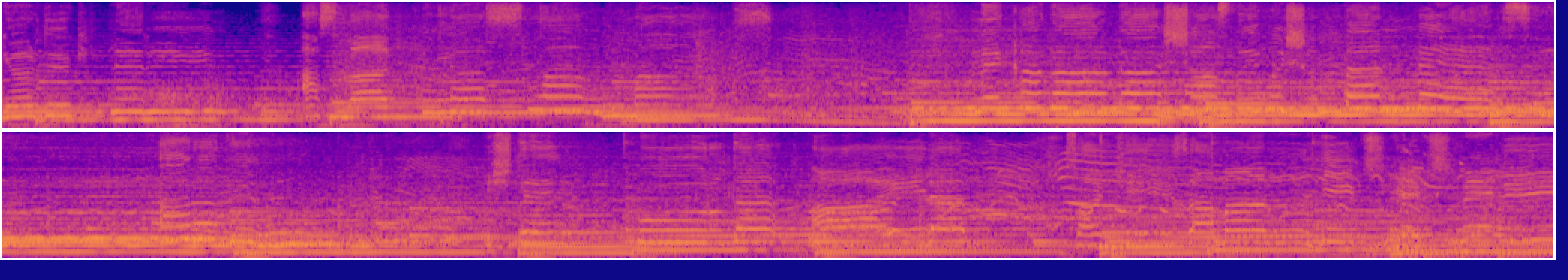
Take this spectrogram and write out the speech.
Gördüklerim asla kıyaslanmaz. Ne kadar da şanslıymışım ben meğerse Aradım işte burada ailem. Sanki zaman hiç geçmedi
